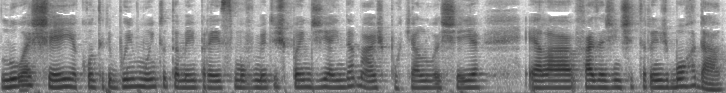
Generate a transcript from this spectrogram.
lua cheia contribui muito também para esse movimento expandir ainda mais, porque a lua cheia ela faz a gente transbordar.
